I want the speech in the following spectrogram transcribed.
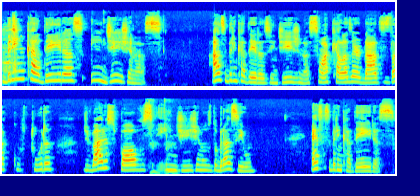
Brincadeiras indígenas. As brincadeiras indígenas são aquelas herdadas da cultura de vários povos indígenas do Brasil. Essas brincadeiras,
